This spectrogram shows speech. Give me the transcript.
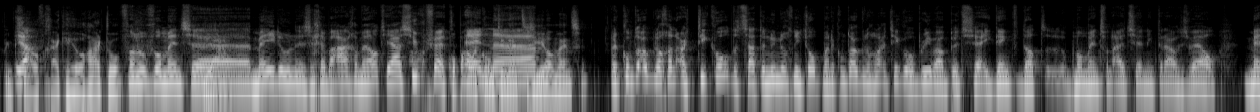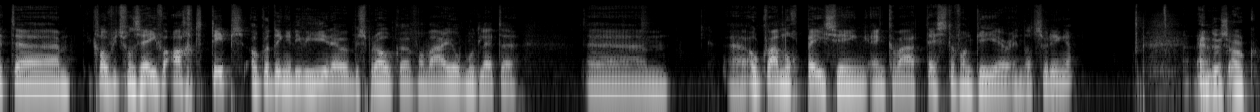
ben ik Ja. zelf ga ik heel hard op. van hoeveel mensen Ja. meedoen en zich hebben aangemeld. Ja, super vet. Op alle En, continenten zie je ehm, al mensen. Er komt ook nog een artikel, dat staat er nu nog niet op, maar er komt ook nog een artikel op rebound.cc. Ik denk dat op het moment van uitzending trouwens wel. Met, eh, ik geloof iets van 7, 8 tips. Ook wat dingen die we hier hebben besproken, van waar je op moet letten. Ehm, eh, ook qua nog pacing en qua testen van gear en dat soort dingen. En dus ook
